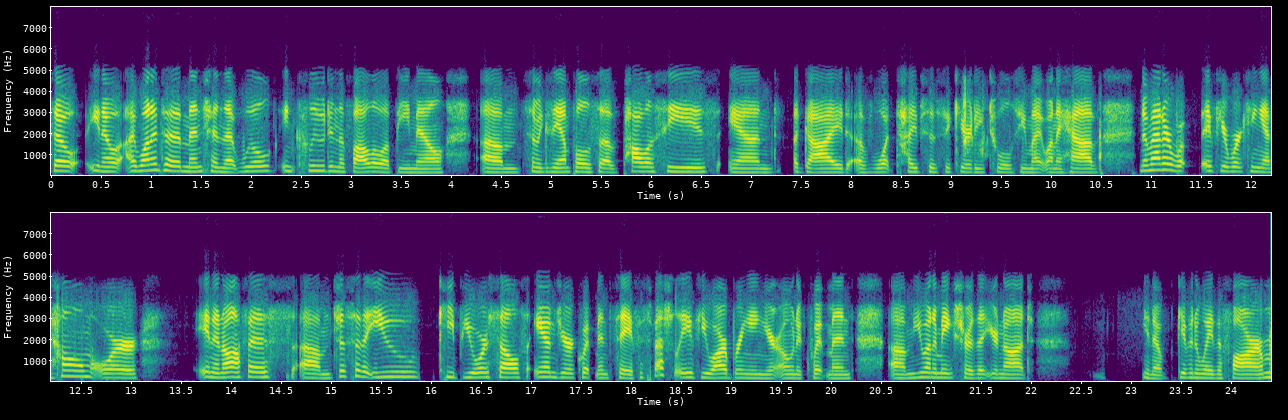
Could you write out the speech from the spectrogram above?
So you know I wanted to mention that we'll include in the follow-up email um, some examples of policies and a guide of what types of security tools you might want to have, no matter what, if you're working at home or in an office, um, just so that you keep yourself and your equipment safe, especially if you are bringing your own equipment. Um, you want to make sure that you're not you know, giving away the farm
